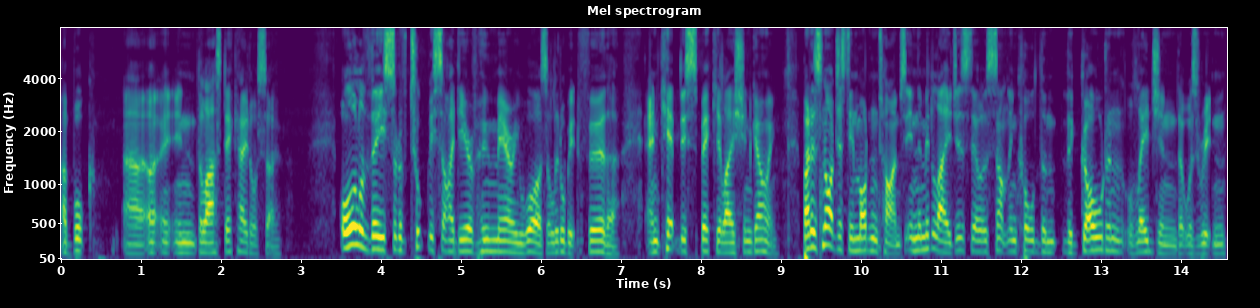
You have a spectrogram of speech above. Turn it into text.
a book uh, in the last decade or so. All of these sort of took this idea of who Mary was a little bit further and kept this speculation going. But it's not just in modern times. In the Middle Ages, there was something called the, the Golden Legend that was written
